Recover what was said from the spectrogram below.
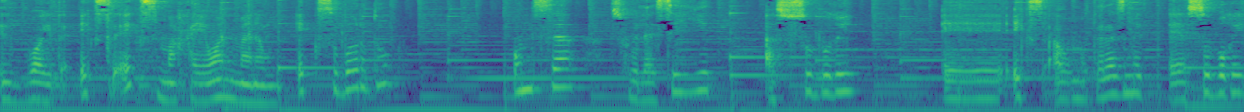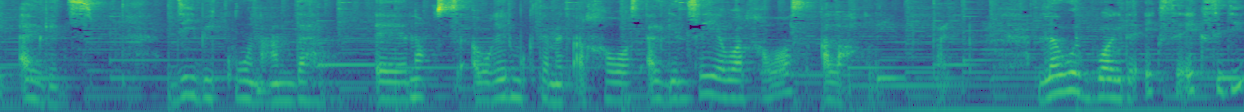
البويضة X X مع حيوان منوي. إكس برضو أنثى ثلاثية الصبغي X أو متلازمة صبغي الجنس. دي بيكون عندها نقص أو غير مكتملة الخواص الجنسية والخواص العقلية. طيب لو البويضة X X دي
